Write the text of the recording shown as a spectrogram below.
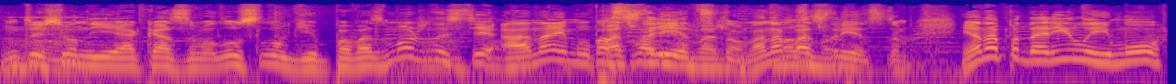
Ну, то есть он ей оказывал услуги по возможности, а она ему посредством. Она посредством. И она подарила ему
